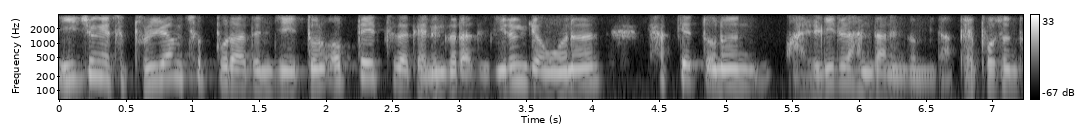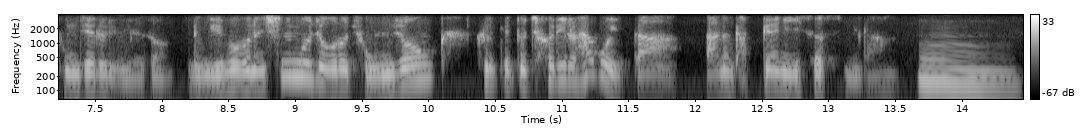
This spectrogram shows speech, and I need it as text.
이 중에서 불량 첩보라든지 또는 업데이트가 되는 거라든지 이런 경우는 삭제 또는 관리를 한다는 겁니다. 배포선 통제를 위해서. 그리고 이 부분은 실무적으로 종종 그렇게 또 처리를 하고 있다 라는 답변이 있었습니다. 음.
